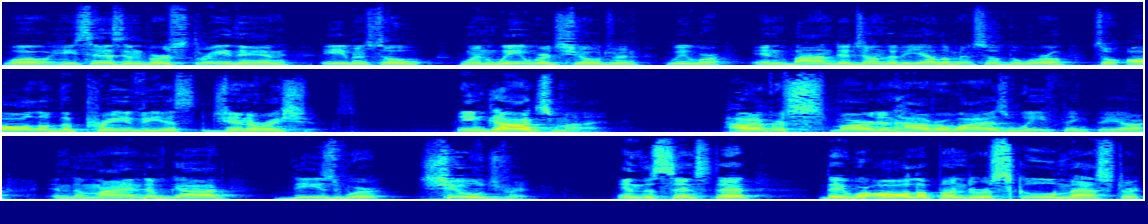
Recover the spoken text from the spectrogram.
Well, he says in verse 3 then, even so, when we were children, we were in bondage under the elements of the world. So all of the previous generations, in God's mind, however smart and however wise we think they are, in the mind of God, these were children in the sense that they were all up under a schoolmaster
